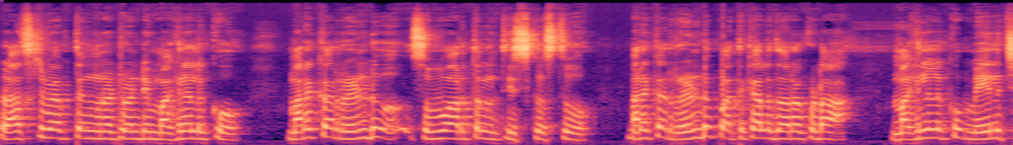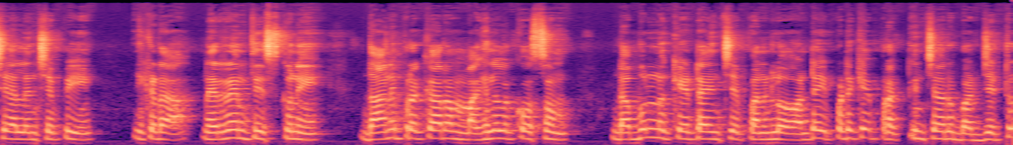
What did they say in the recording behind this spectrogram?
రాష్ట్ర వ్యాప్తంగా ఉన్నటువంటి మహిళలకు మరొక రెండు శుభవార్తలను తీసుకొస్తూ మరొక రెండు పథకాల ద్వారా కూడా మహిళలకు మేలు చేయాలని చెప్పి ఇక్కడ నిర్ణయం తీసుకుని దాని ప్రకారం మహిళల కోసం డబ్బులను కేటాయించే పనిలో అంటే ఇప్పటికే ప్రకటించారు బడ్జెట్.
